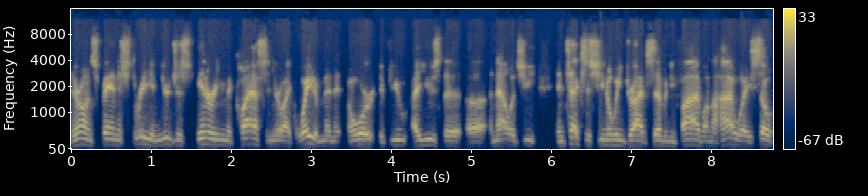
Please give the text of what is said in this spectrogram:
they're on Spanish three, and you're just entering the class and you're like, wait a minute. Or if you, I use the uh, analogy in Texas, you know, we drive 75 on the highway. So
